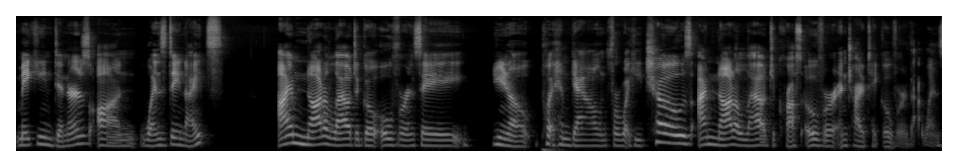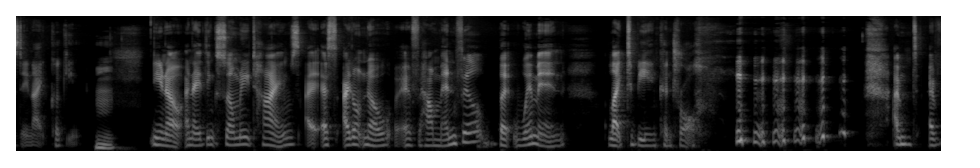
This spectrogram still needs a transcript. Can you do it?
making dinners on Wednesday nights, I'm not allowed to go over and say, you know, put him down for what he chose. I'm not allowed to cross over and try to take over that Wednesday night cooking. Hmm. You know, and I think so many times, I as, I don't know if how men feel, but women like to be in control. I'm I've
